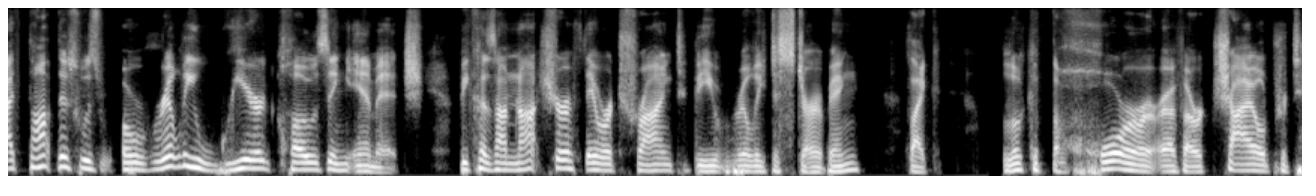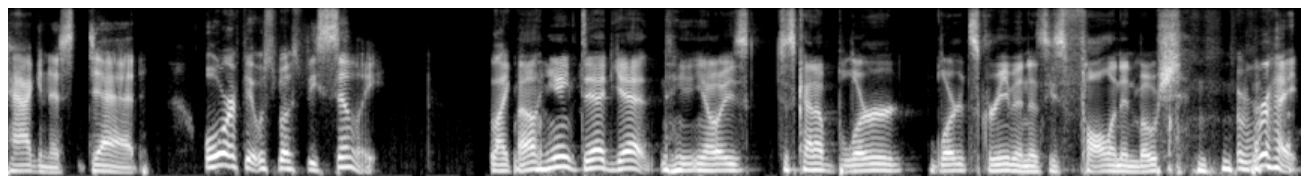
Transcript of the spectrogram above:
I thought this was a really weird closing image because I'm not sure if they were trying to be really disturbing, like look at the horror of our child protagonist dead, or if it was supposed to be silly. Like Well, he ain't dead yet. He, you know, he's just kind of blurred blurred screaming as he's fallen in motion. right.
